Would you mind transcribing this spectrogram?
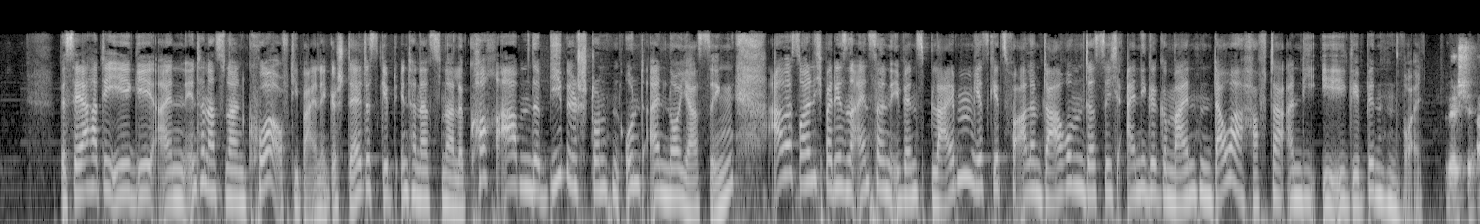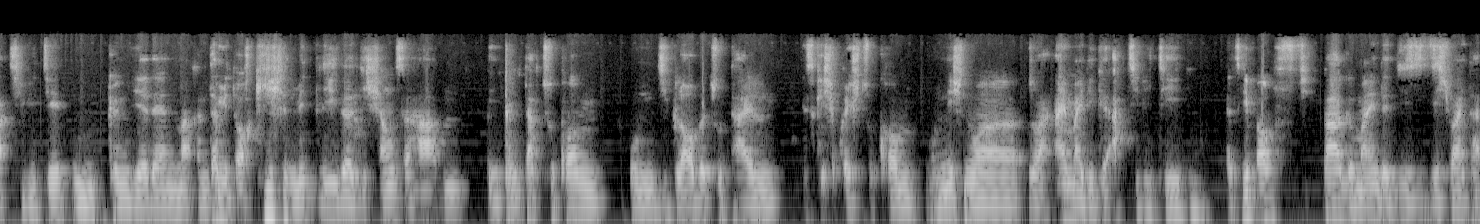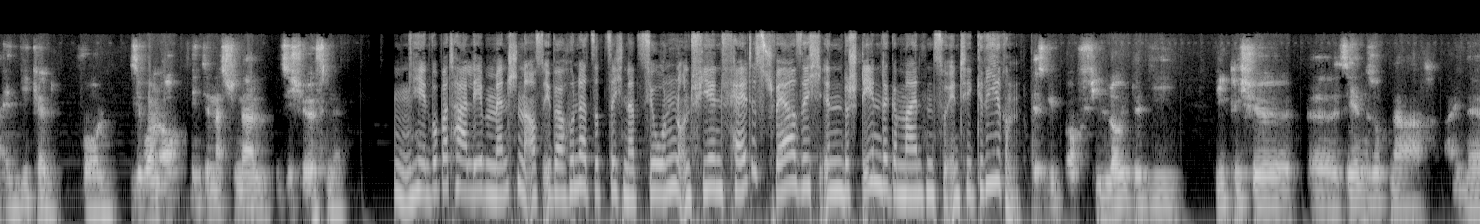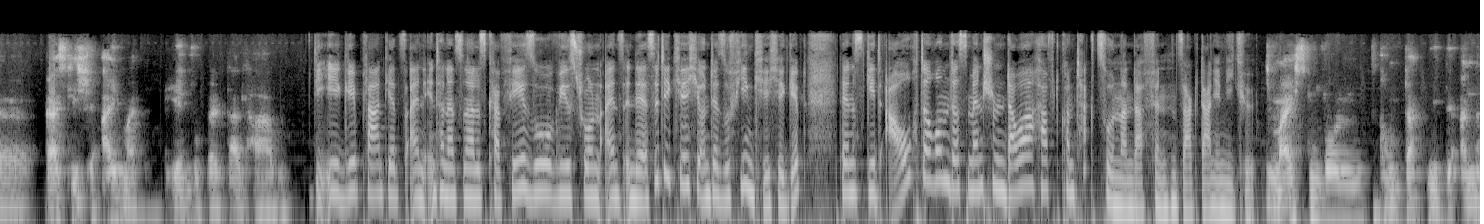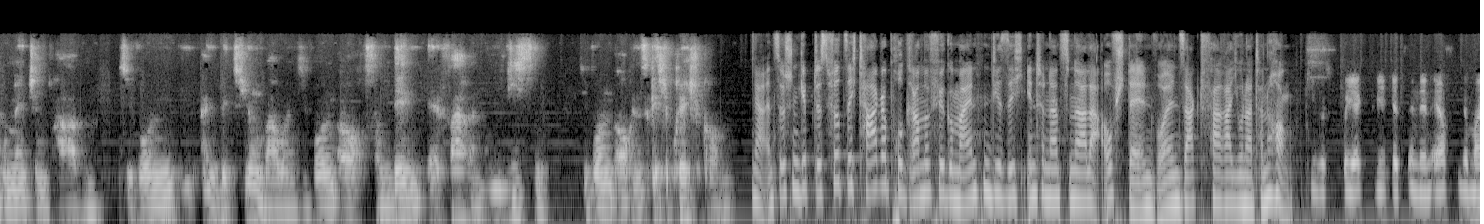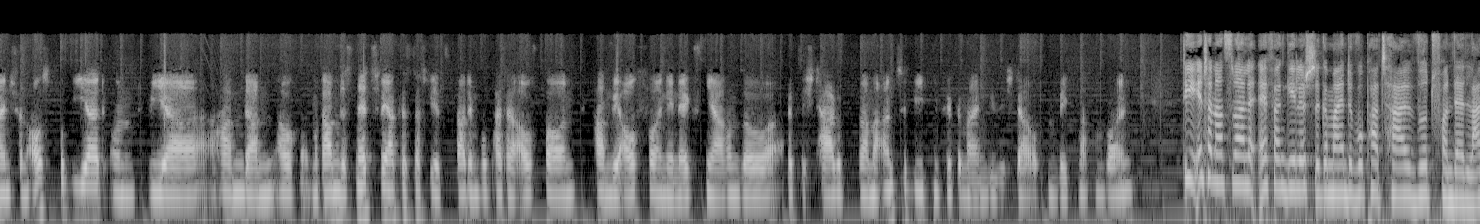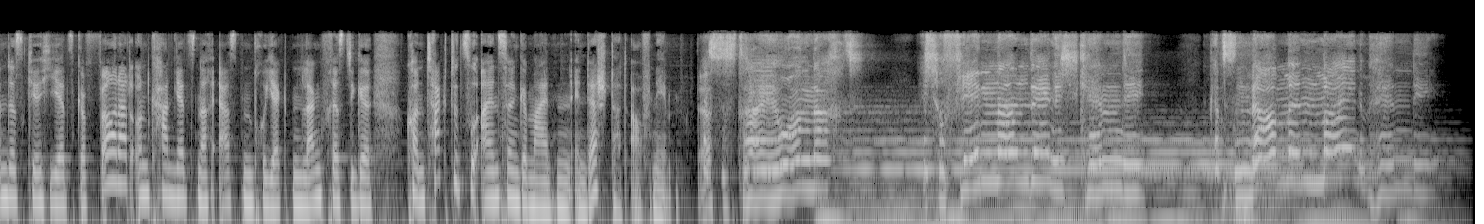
Bisher hat die EEG einen internationalen Chor auf die Beine gestellt. Es gibt internationale Kochabende, Bibelstunden und ein Neujahrssingen. Aber es soll nicht bei diesen einzelnen Events bleiben. Jetzt geht es vor allem darum, dass sich einige Gemeinden dauerhafter an die EEG binden wollen. Welche Aktivitäten können wir denn machen, damit auch Kirchenmitglieder die Chance haben, in Kontakt zu kommen um die Glaube zu teilen, ins Gespräch zu kommen und nicht nur so einmalige Aktivitäten. Es gibt auch ein paar Gemeinden, die sich weiterentwickeln wollen. Sie wollen auch international sich öffnen. Hm, hier in Wuppertal leben Menschen aus über 170 Nationen und vielen fällt es schwer, sich in bestehende Gemeinden zu integrieren. Es gibt auch viele Leute, die wirkliche äh, Sehnsucht nach einer geistlichen Heimat hier in Wuppertal haben. Die EEG plant jetzt ein internationales Café, so wie es schon eins in der Citykirche und der Sophienkirche gibt. Denn es geht auch darum, dass Menschen dauerhaft Kontakt zueinander finden, sagt Daniel Nikö. Die meisten wollen Kontakt mit den anderen Menschen haben. Sie wollen eine Beziehung bauen. Sie wollen auch von denen erfahren und wissen. Sie wollen auch ins Gespräch kommen. Ja, inzwischen gibt es 40-Tage-Programme für Gemeinden, die sich internationaler aufstellen wollen, sagt Pfarrer Jonathan Hong. Dieses Projekt wird jetzt in den ersten Gemeinden schon ausprobiert und wir haben dann auch im Rahmen des Netzwerkes, das wir jetzt gerade im Wuppertal aufbauen, haben wir auch vor, in den nächsten Jahren so 40-Tage-Programme anzubieten für Gemeinden, die sich da auf den Weg machen wollen. Die internationale evangelische Gemeinde Wuppertal wird von der Landeskirche jetzt gefördert und kann jetzt nach ersten Projekten langfristige Kontakte zu einzelnen Gemeinden in der Stadt aufnehmen. Es ist drei Uhr nachts. Ich ruf jeden an, den ich kenne, die ganzen Namen in meinem Handy.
